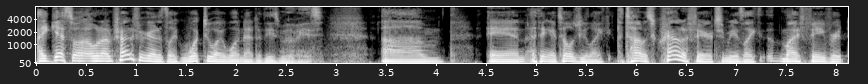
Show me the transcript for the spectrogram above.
I guess what what I'm trying to figure out is like, what do I want out of these movies? Um, and I think I told you, like, the Thomas Crown Affair to me is like my favorite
